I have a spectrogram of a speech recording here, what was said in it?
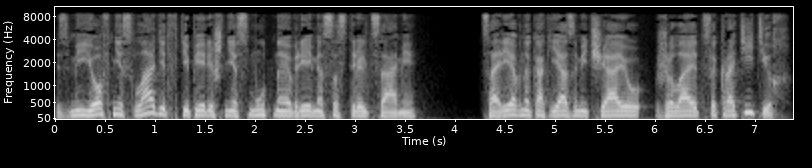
Змеев не сладит в теперешнее смутное время со стрельцами. Царевна, как я замечаю, желает сократить их»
